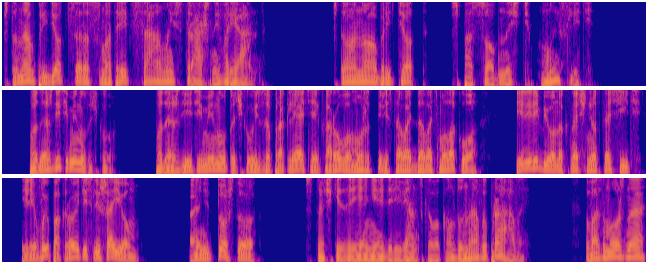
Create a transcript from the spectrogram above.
что нам придется рассмотреть самый страшный вариант, что оно обретет способность мыслить. «Подождите минуточку. Подождите минуточку. Из-за проклятия корова может переставать давать молоко. Или ребенок начнет косить. Или вы покроетесь лишаем. А не то, что...» С точки зрения деревенского колдуна вы правы. Возможно,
